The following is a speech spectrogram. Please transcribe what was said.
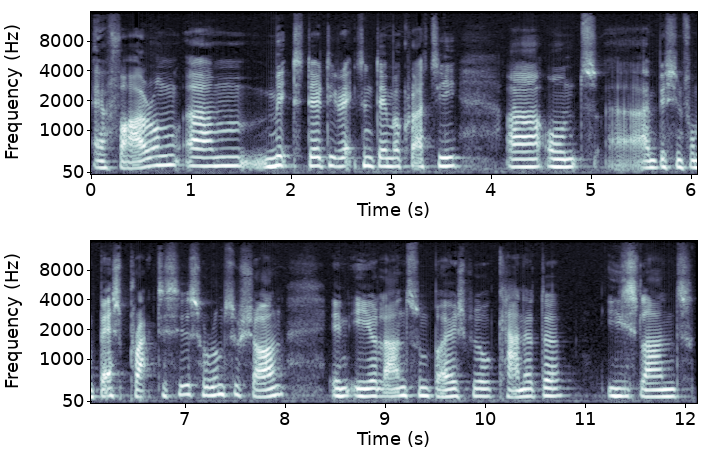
Erfahrung ähm, mit der direkten Demokratie äh, und äh, ein bisschen von Best Practices herumzuschauen. In Irland zum Beispiel, Kanada, Island,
